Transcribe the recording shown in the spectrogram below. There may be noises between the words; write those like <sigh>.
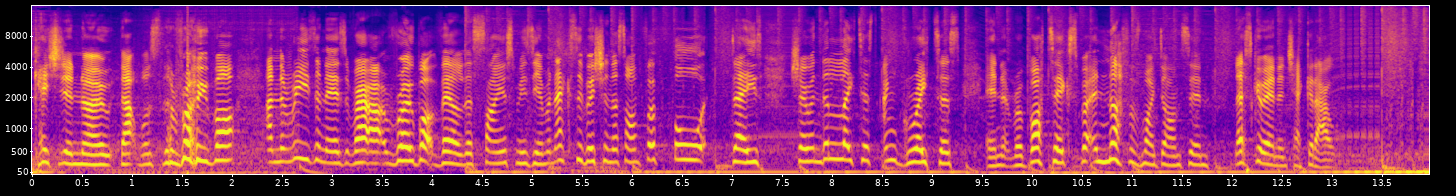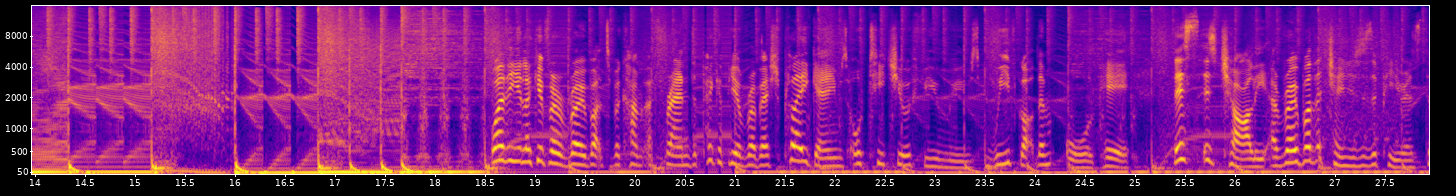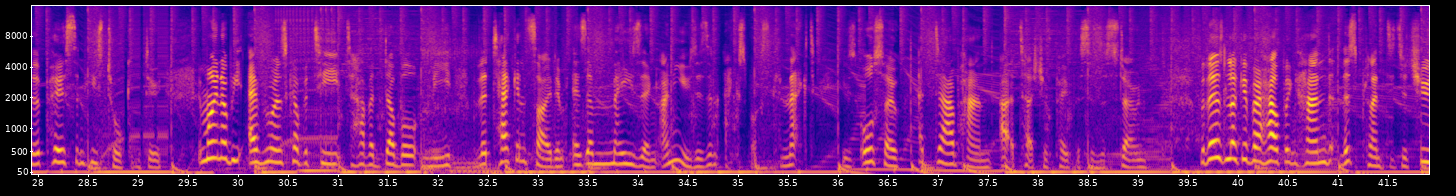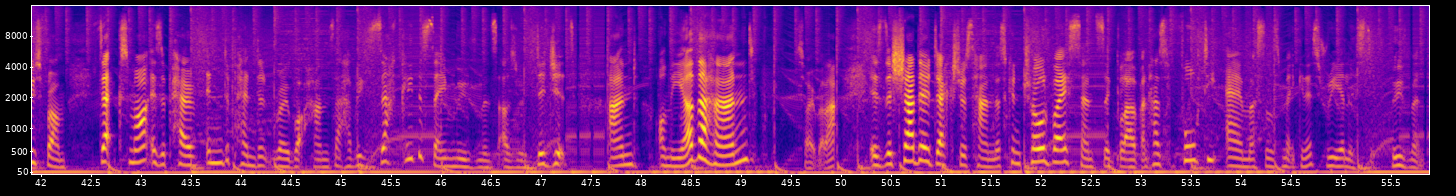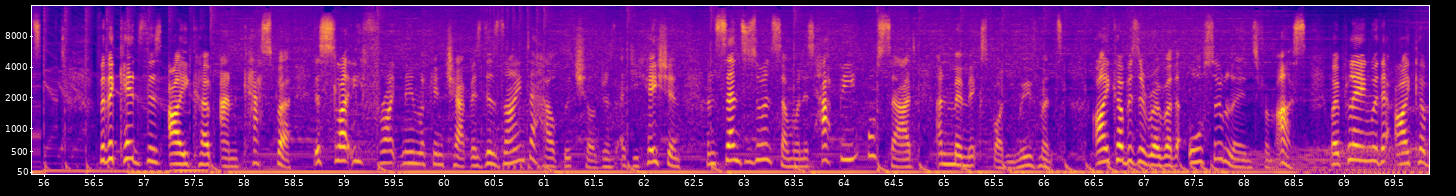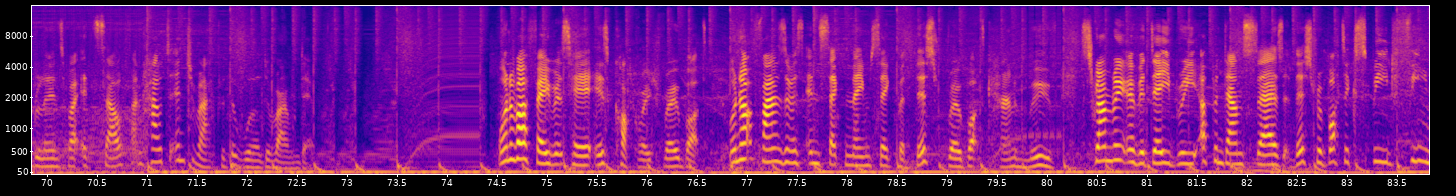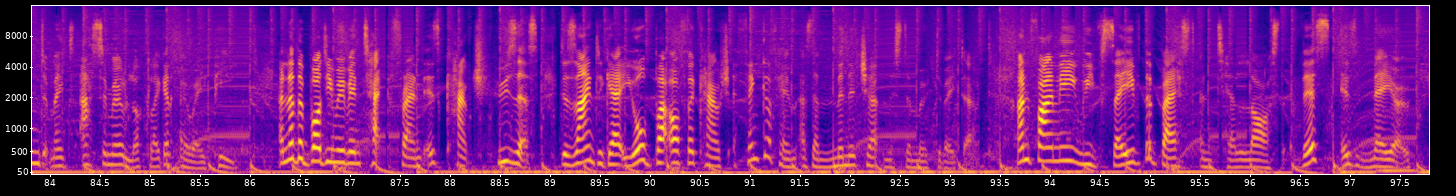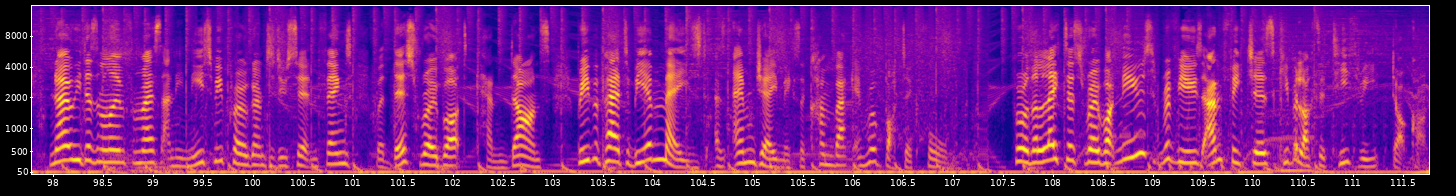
case you didn't know, that was the <laughs> robot. And the reason is we're at Robotville, the Science Museum, an exhibition that's on for four days, showing the latest and greatest in robotics. But enough of my dancing. Let's go in and check it out. Whether you're looking for a robot to become a friend, pick up your rubbish, play games, or teach you a few moves, we've got them all here. This is Charly, a robot that changes his appearance to the person he's talking to. It might not be everyone's cup of tea to have a double me, but the tech inside him is amazing and he uses an Xbox Kinect. He's also a dab hand at a touch of paper, scissors, stone. For those looking for a helping hand, there's plenty to choose from. Dexmart is a pair of independent robot hands that have exactly the same movements as your digits, and on the other hand, sorry about that, is the Shadow Dexterous hand that's controlled by a sensor glove and has 40 air muscles making its realistic movements. For the kids, there's iCub and Kaspar. This slightly frightening looking chap is designed to help with children's education and senses when someone is happy or sad and mimics body movements. iCub is a robot that also learns from us. By playing with it, iCub learns by itself and how to interact with the world around it. One of our favourites here is Cockroach Robot. We're not fans of its insect namesake, but this robot can move. Scrambling over debris up and down stairs, this robotic speed fiend makes Asimo look like an OAP. Another body moving tech friend is Couch Jouzas. Designed to get your butt off the couch, think of him as a miniature Mr. Motivator. And finally, we've saved the best until last. This is Nao. No, he doesn't learn from us and he needs to be programmed to do certain things, but this robot can dance. Be prepared to be amazed as MJ makes a comeback in robotic form. For all the latest robot news, reviews, and features, keep it locked at t3.com.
